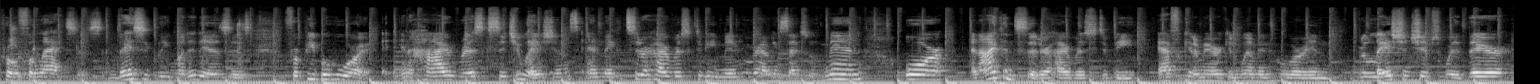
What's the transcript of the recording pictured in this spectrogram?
prophylaxis. And basically what it is is for people who are in high risk situations and they consider high risk to be men who are having sex with men or, and I consider high risk to be African American women who are in relationships where their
